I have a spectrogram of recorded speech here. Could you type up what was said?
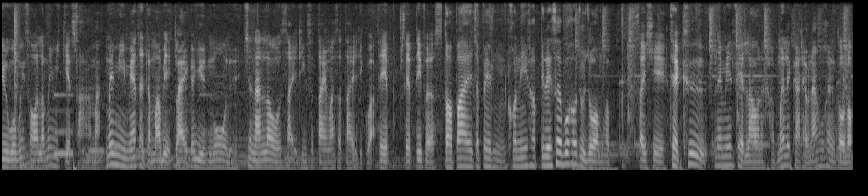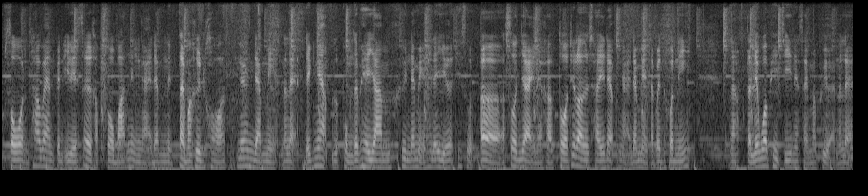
ยืนวอลวิ่งซอสแล้วไม่มีเกียร์สามอะไม่มีแม้แต่จะมาเบรกไกลก็ยืนโง่เลย ฉะนั้นเราใส่ทิ้งสไตล์มาสไตล์ดีกว่าเซฟเซฟตี้เฟิร์สต่อไปจะเป็นคนนี้ครับเอเลเซอร์พวกเข้าจู่โจมครับไซเคเทคคือในเมนเฟสเรานะครับเมื่อรายกาแถวหน้าคู่แข่งตัวรอบโซนถ้าแวนเป็นเอเลเซอร์ครับโซบัสหนึ่งหงแดมหนึ่งแต่มาคืนคอร์สเรื่องดาเมจนั่นแหละเด็กเนี้ยผมจะพยายามคืนดเมจให้ได้เยอะที่สุดเอ่อส่วนใหญ่นะครับตัวที่เราจะใช้แบบหงายดเมจจะเป็นคนนี้ นะครับแต่เรียกว่า PG เนี่ยใส่มาเผื่อนั่นแหละ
